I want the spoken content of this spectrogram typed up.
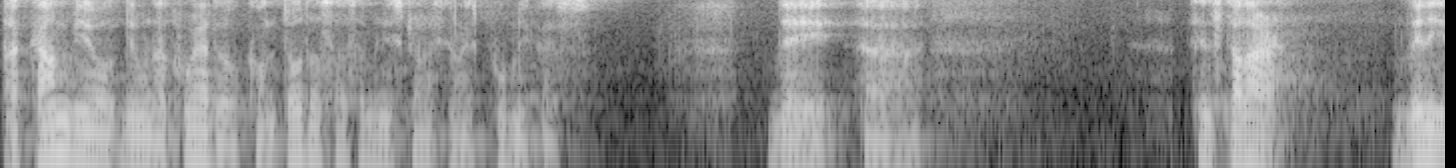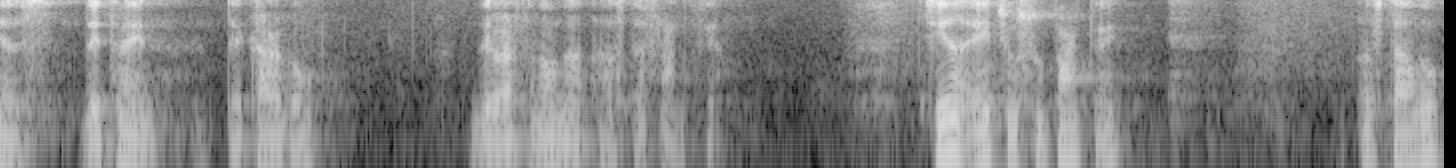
a cambio de un acuerdo con todas las administraciones públicas de uh, instalar líneas de tren de cargo de Barcelona hasta Francia. China ha hecho su parte, el Estado,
